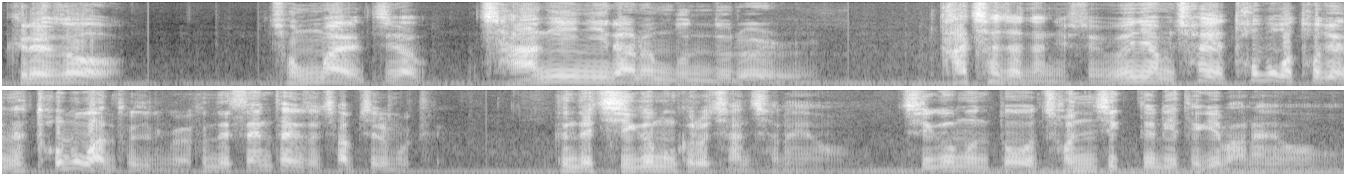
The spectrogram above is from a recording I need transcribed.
그래서 정말 진짜 장인이라는 분들을 다 찾아다녔어요. 왜냐하면 차에 터보가 터져야 되는데 터보가 안 터지는 거예요. 근데 센터에서 잡지를 못해. 근데 지금은 그렇지 않잖아요. 지금은 또 전직들이 되게 많아요.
